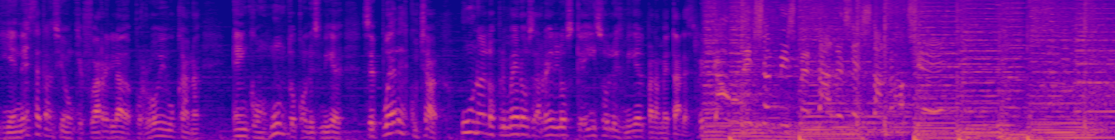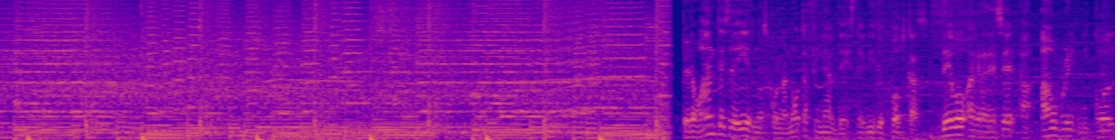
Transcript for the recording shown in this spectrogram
Y en esta canción que fue arreglada por Robbie Buchanan en conjunto con Luis Miguel, se puede escuchar uno de los primeros arreglos que hizo Luis Miguel para Metales. mis metales esta noche. Pero antes de irnos con la nota final de este video podcast, debo agradecer a Aubrey Nicole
